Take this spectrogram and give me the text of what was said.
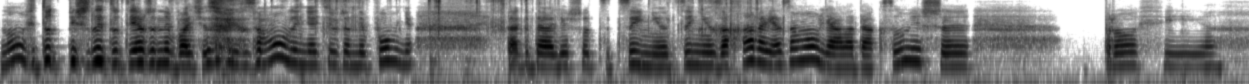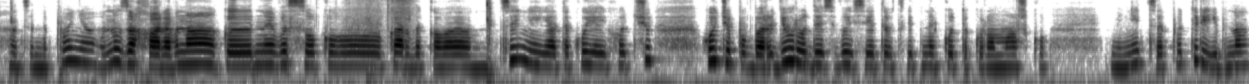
Ну, і тут пішли, тут я вже не бачу своє замовлення, чи вже не пам'ятаю. Так далі, що це цинію, цинію Захара я замовляла, так, суміш е, профі. Це не поняв. Ну, Захара, вона невисокого карликова синія, таку я й хочу. Хочу по бордюру десь висіяти в цвітнику таку ромашку. Мені це потрібно.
